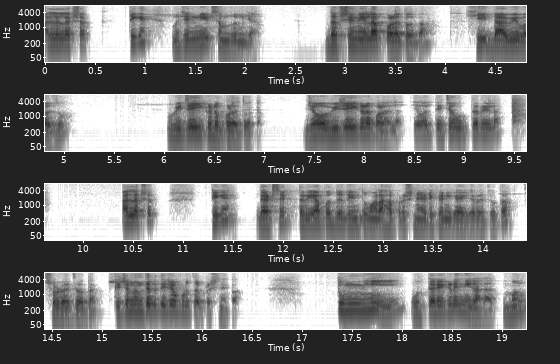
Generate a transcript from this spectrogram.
आलं लक्षात? ठीक आहे? म्हणजे नीट समजून घ्या. दक्षिणेला पळत होता. ही डावी बाजू. विजय इकडे पळत होता. जेव्हा विजय इकडे पळाला तेव्हा त्याच्या उत्तरेला आलं लक्षात. ठीक आहे? दॅट्स इट तर या पद्धतीने तुम्हाला हा प्रश्न या ठिकाणी काय करायचा होता? सोडवायचा होता. त्याच्यानंतर त्याच्या पुढचा प्रश्न येतो तुम्ही उत्तरेकडे निघालात मग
